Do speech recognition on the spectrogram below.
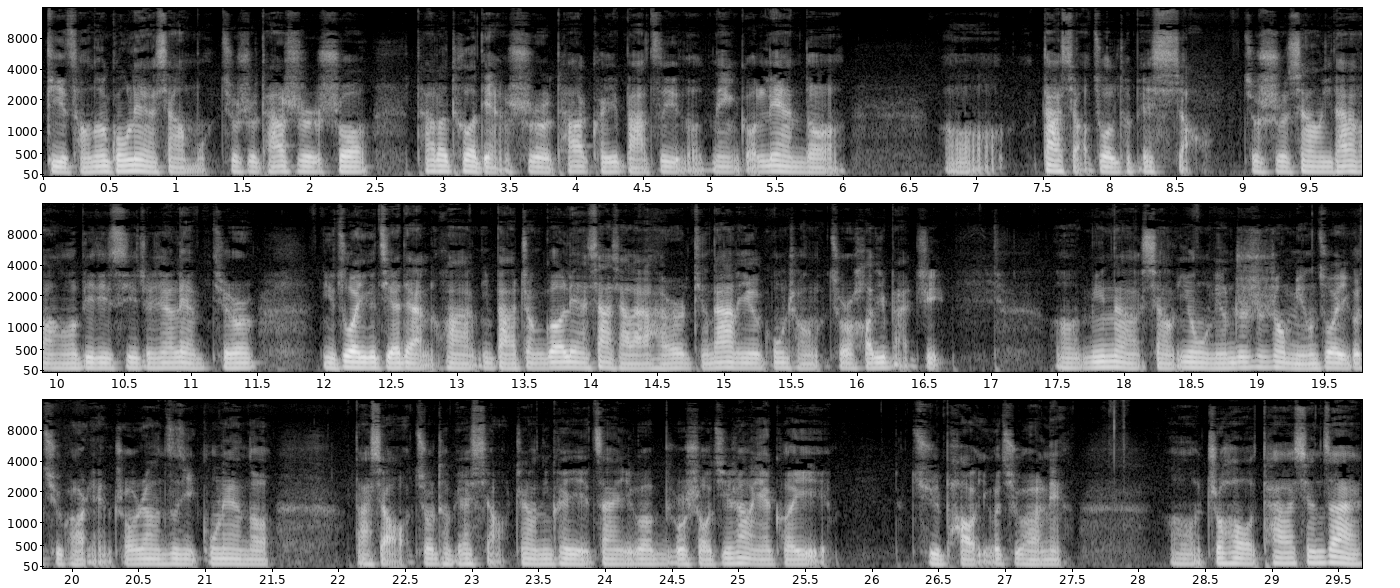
底层的公链项目，就是它是说它的特点是它可以把自己的那个链的呃大小做的特别小，就是像以太坊和 BTC 这些链，其实你做一个节点的话，你把整个链下下来还是挺大的一个工程，就是好几百 G。嗯，Mina 想用零知识证明做一个区块链，之后让自己公链的大小就是特别小，这样你可以在一个比如手机上也可以去跑一个区块链。嗯，之后他现在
